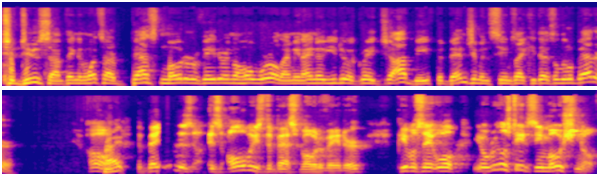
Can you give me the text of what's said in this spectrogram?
to do something, and what's our best motivator in the whole world? I mean, I know you do a great job, Beef, but Benjamin seems like he does a little better. Oh, right? the Benjamin is, is always the best motivator. People say, well, you know, real estate is emotional.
